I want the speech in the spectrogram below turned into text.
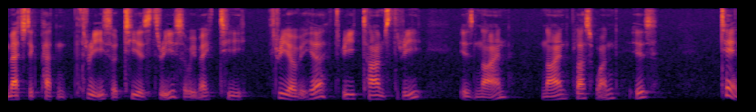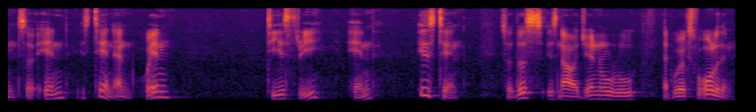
matchstick pattern 3, so t is 3, so we make t 3 over here. 3 times 3 is 9. 9 plus 1 is 10. So n is 10. And when t is 3, n is 10. So this is now a general rule that works for all of them.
